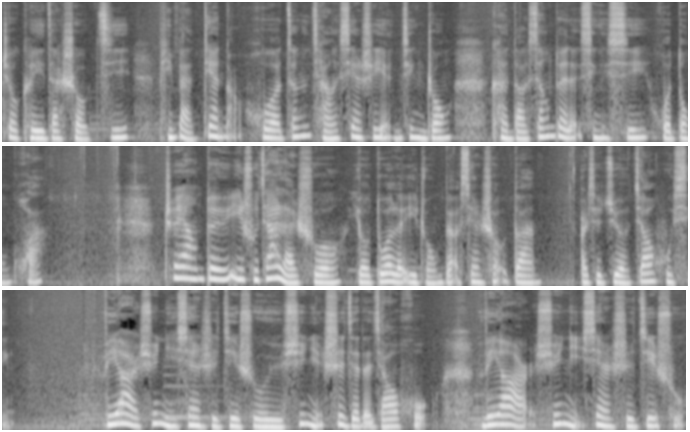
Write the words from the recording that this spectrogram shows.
就可以在手机、平板电脑或增强现实眼镜中看到相对的信息或动画。这样对于艺术家来说，又多了一种表现手段，而且具有交互性。VR 虚拟现实技术与虚拟世界的交互。VR 虚拟现实技术，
